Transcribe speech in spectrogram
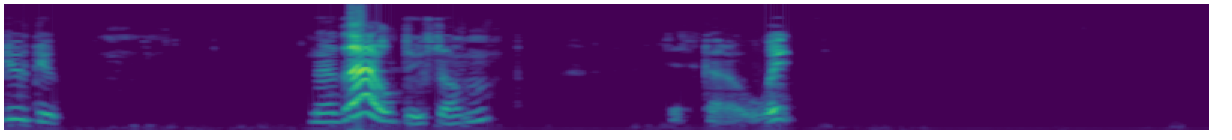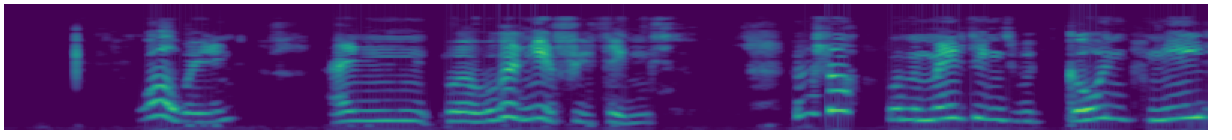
Doo doo. Now that'll do something. Just gotta wait. While waiting, I well, we're gonna need a few things. First off, one of the main things we're going to need.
